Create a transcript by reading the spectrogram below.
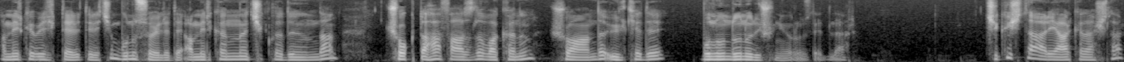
Amerika Birleşik Devletleri için bunu söyledi. Amerika'nın açıkladığından çok daha fazla vakanın şu anda ülkede bulunduğunu düşünüyoruz dediler. Çıkış tarihi arkadaşlar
